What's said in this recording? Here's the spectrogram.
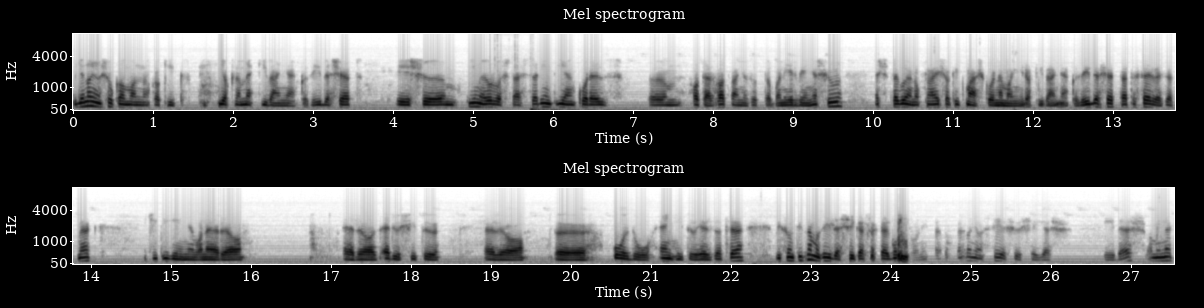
Ugye nagyon sokan vannak, akik gyakran megkívánják az édeset, és kínai orvostás szerint ilyenkor ez határ hatványozottabban érvényesül, esetleg olyanoknál is, akik máskor nem annyira kívánják az édeset, tehát a szervezetnek kicsit igénye van erre, a, erre az erősítő, erre a ö, oldó, enyhítő érzetre, viszont itt nem az édességekre kell gondolni, tehát nagyon szélsőséges édes, aminek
